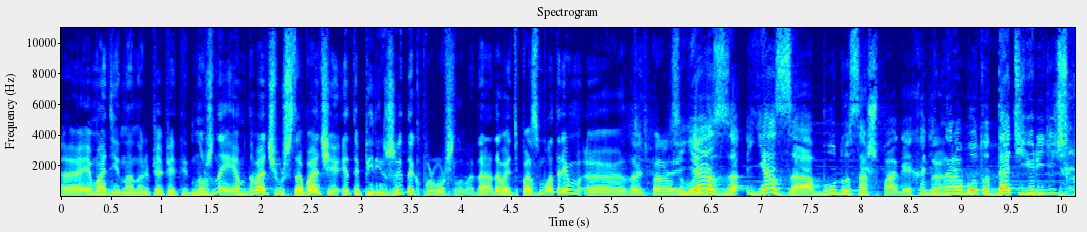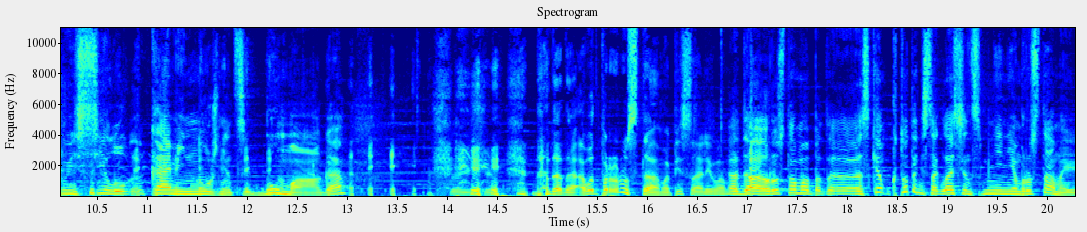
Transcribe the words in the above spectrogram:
Э, М1 на 055 нужны, М2 чушь собачья, это пережиток прошлого, да, давайте посмотрим. Э, давайте, пожалуйста, Я за, я за, буду со шпагой ходить Да. на работу, дать юридическую силу камень, ножницы, бумага. Да-да-да. А вот про Рустама писали вам. Э, Да, Рустама, э, кем- кто-то не согласен с мнением Рустама и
